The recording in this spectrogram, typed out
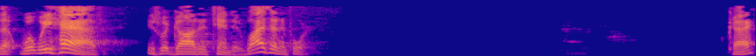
that what we have is what God intended? Why is that important? Okay?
